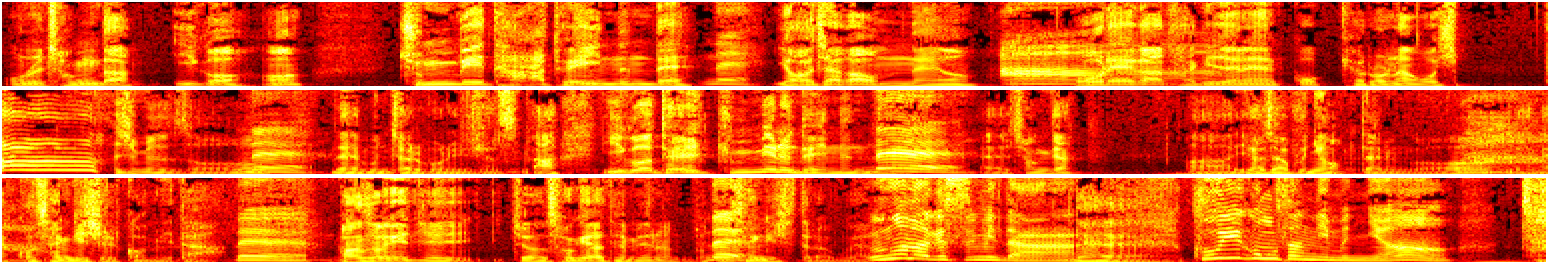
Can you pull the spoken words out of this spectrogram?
오늘 정답, 이거, 어? 준비 다 돼 있는데. 네. 여자가 없네요. 아. 올해가 가기 전에 꼭 결혼하고 싶다 하시면서. 네. 문자를 보내주셨습니다. 아, 이거 될 준비는 돼 있는데. 네. 정작, 아, 여자분이 없다는 거. 네네, 곧 생기실 겁니다. 네. 방송에 이제, 저, 소개가 되면은 보통 네. 생기시더라고요. 응원하겠습니다. 네. 9203님은요, 참,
